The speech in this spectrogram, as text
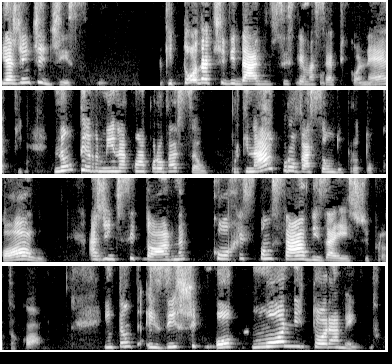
E a gente diz que toda atividade do sistema CEP-CONEP não termina com aprovação, porque na aprovação do protocolo, a gente se torna corresponsáveis a este protocolo. Então, existe o monitoramento.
